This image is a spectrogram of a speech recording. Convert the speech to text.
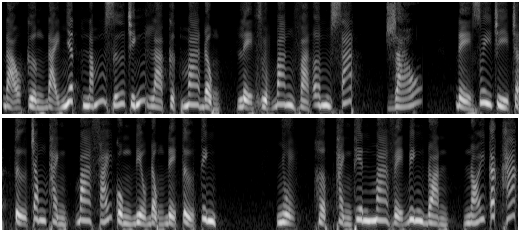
Đạo cường đại nhất nắm giữ chính là cực ma động, lệ vượt bang và âm sát, giáo. Để duy trì trật tự trong thành, ba phái cùng điều động đệ tử tinh. Nhụy, hợp thành thiên ma vệ binh đoàn, nói cách khác,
